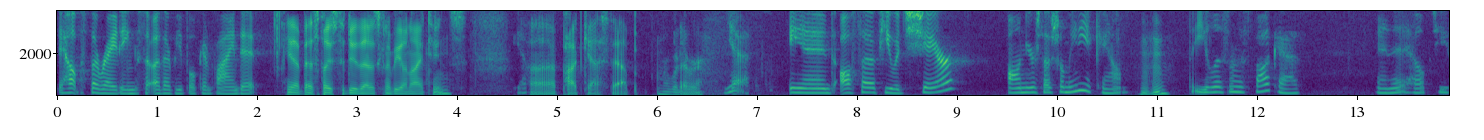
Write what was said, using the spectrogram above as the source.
it helps the rating so other people can find it. Yeah, best place to do that is going to be on iTunes, Yep. uh, podcast app, or whatever. Yes. And also, if you would share on your social media account hmm that you listen to this podcast and it helped you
